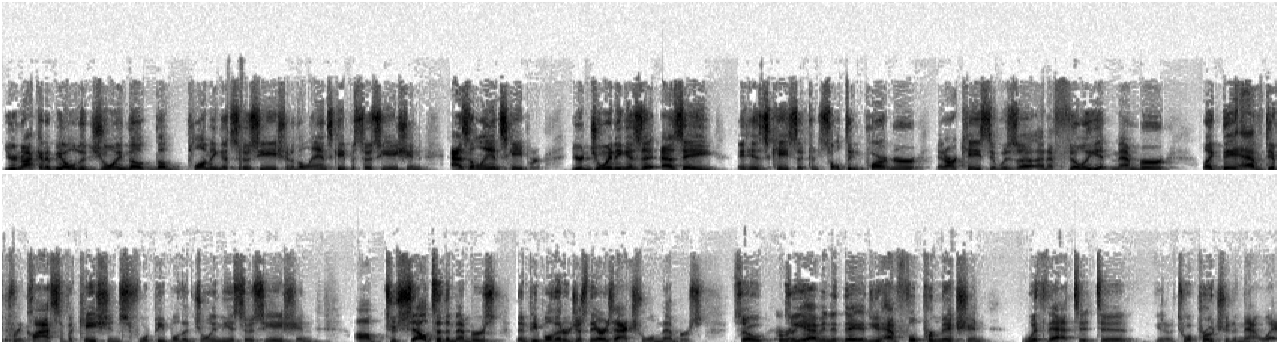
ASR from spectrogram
You're not going to be able to join the, the plumbing association or the landscape association as a landscaper. You're joining as a, as a, in his case, a consulting partner. In our case, it was a, an affiliate member. Like they have different classifications for people that join the association um, to sell to the members than people that are just there as actual members. So, Correct. so yeah, I mean, they, you have full permission with that to, to, you know, to approach it in that way.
